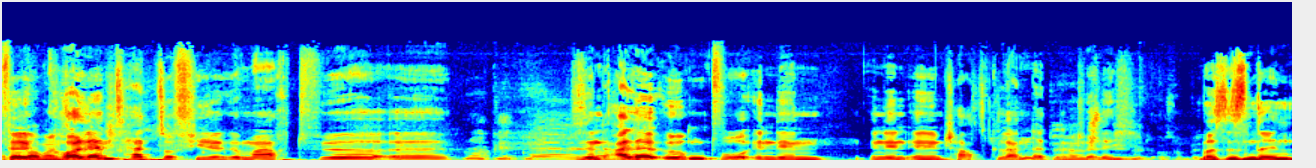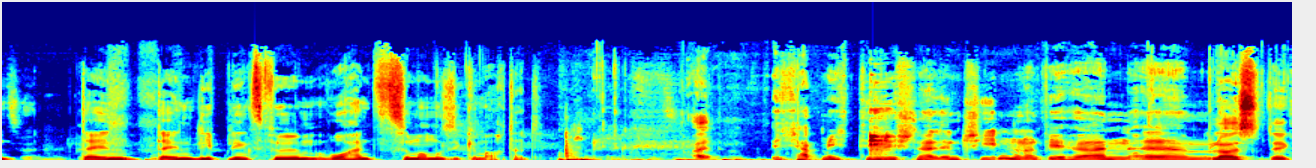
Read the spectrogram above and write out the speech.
Phil Matata du? Collins hat so viel gemacht für, äh, sind alle irgendwo in den, in den, in den Charts gelandet, natürlich. Was ist denn dein, dein, dein Lieblingsfilm, wo Hans Zimmer Musik gemacht hat? Ich habe mich ziemlich schnell entschieden und wir hören, ähm, Plastik.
